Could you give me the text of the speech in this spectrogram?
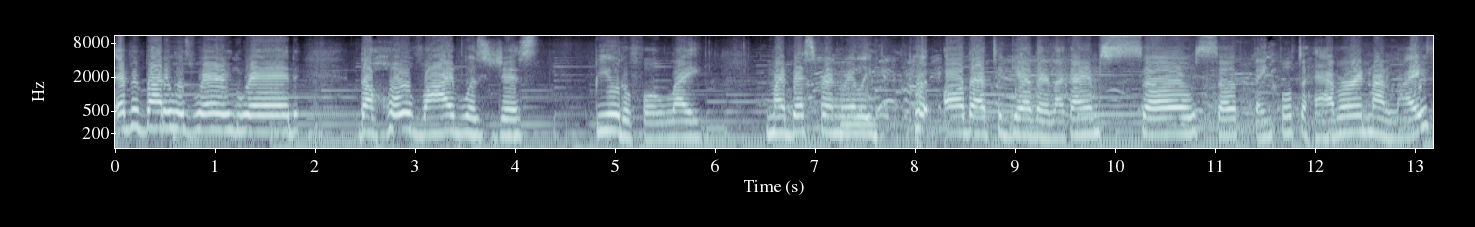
Everybody was wearing red the whole vibe was just beautiful. Like my best friend really put all that together. Like I am so so thankful to have her in my life.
